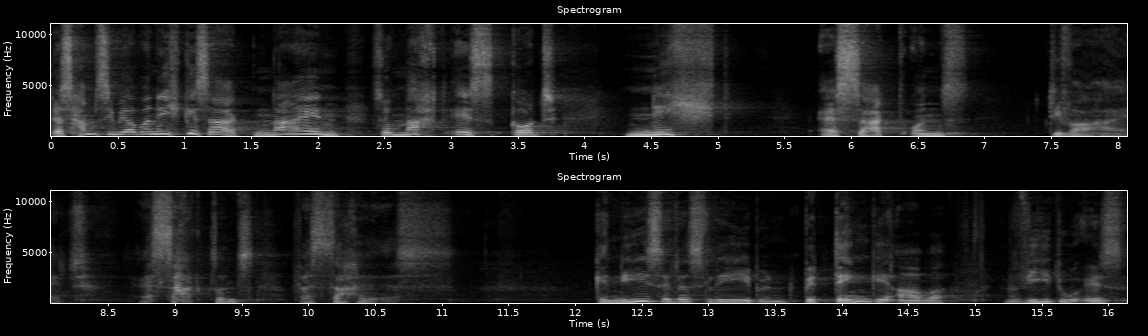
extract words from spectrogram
Das haben Sie mir aber nicht gesagt. Nein, so macht es Gott nicht. Er sagt uns die Wahrheit. Er sagt uns, was Sache ist. Genieße das Leben, bedenke aber, wie du es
